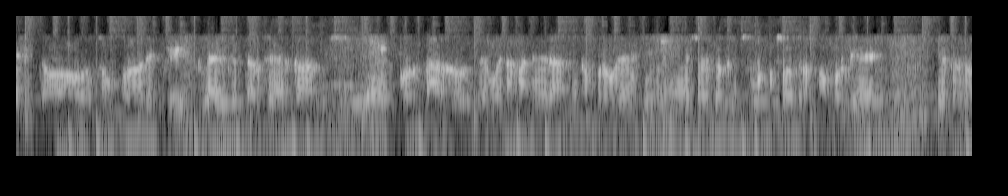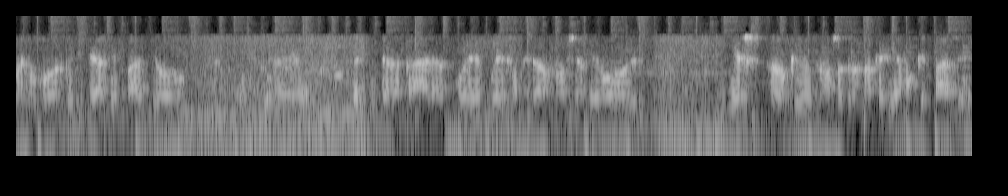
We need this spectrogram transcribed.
él y todo, son jugadores que, hay que estar cerca, eh, cortarlos de buena manera, que no progresen, y eso es lo que hicimos nosotros, ¿no? Porque Jefferson es un jugador que si le hace espacio, este, le quita la cara, puede, puede generar una opción de gol y es lo que nosotros no queríamos que pase.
